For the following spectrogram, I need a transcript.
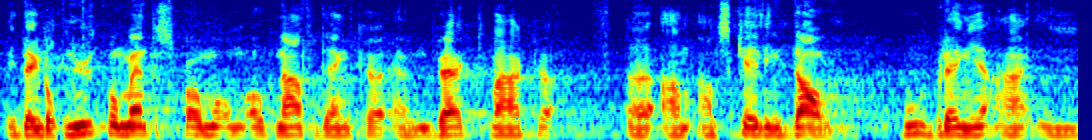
Ik denk dat nu het moment is gekomen om ook na te denken en werk te maken aan, aan scaling down. Hoe breng je AI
